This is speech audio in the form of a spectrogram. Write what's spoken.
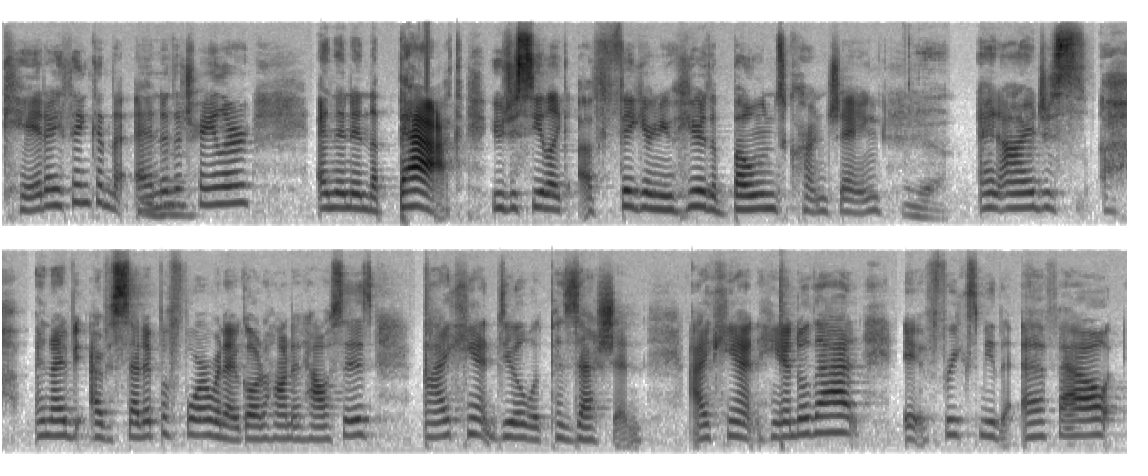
kid i think in the end of the mm-hmm. trailer and then in the back you just see like a figure and you hear the bones crunching yeah. and I just, and I've, I've said it before when I go to haunted houses, I can't deal with possession. I can't handle that. It freaks me the F out.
